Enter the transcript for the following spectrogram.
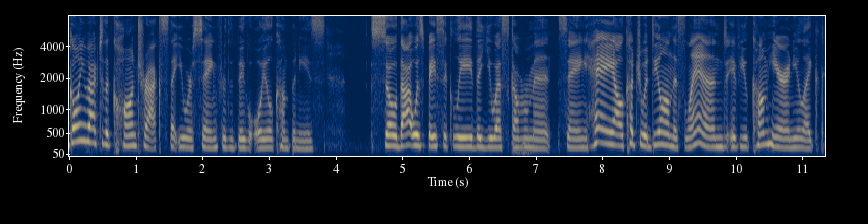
going back to the contracts that you were saying for the big oil companies. So that was basically the US government saying, "Hey, I'll cut you a deal on this land if you come here and you like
